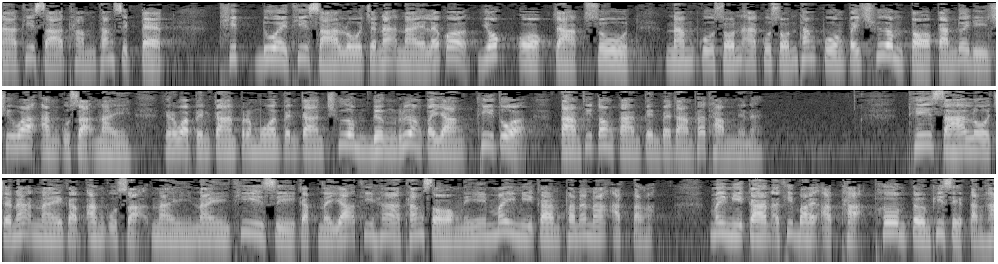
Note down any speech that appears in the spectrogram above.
ณาที่สาธรรมทั้ง 18 ทิศด้วยที่สาโลจนะใน แล้วก็ยกออกจากสูตรนำกุศลอกุศลทั้งปวงไปเชื่อมต่อกันด้วยดี ชื่อว่าอังกุสะในเรียกว่าเป็นการประมวลเป็นการเชื่อมดึงเรื่องไปอย่างที่ตัวตามที่ต้องการเป็นไปตามพระธรรมเนี่ยนะ ที่สาโลจนะในกับอังกุสะในในที่สี่กับนัยยะที่ห้าทั้งสองนี้ไม่มีการพรรณนาอัตตะไม่มีการอธิบายอัตถะเพิ่มเติมพิเศษต่างห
